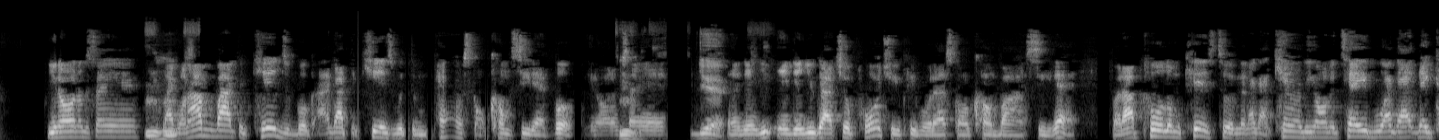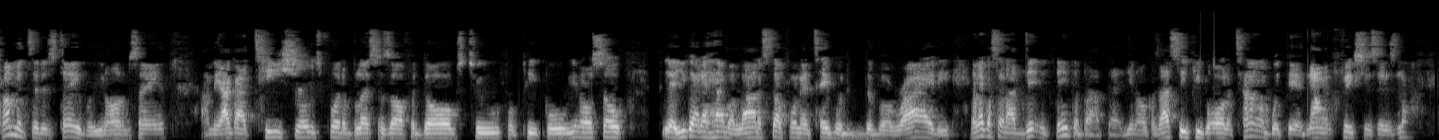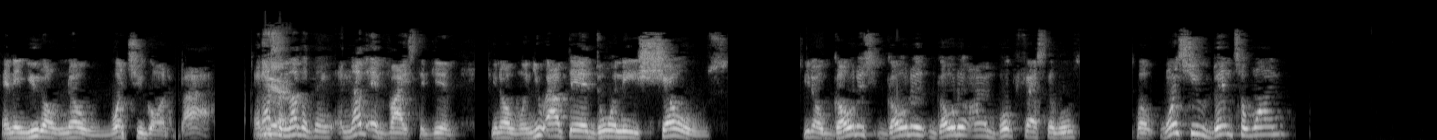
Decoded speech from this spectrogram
You know what I'm saying? Mm-hmm. Like when I'm about the kids' book, I got the kids with the parents gonna come see that book. You know what I'm Mm. saying? Yeah. And then you and then you got your poetry people that's gonna come by and see that. But I pull them kids to it, man. I got candy on the table. I got they coming to this table. You know what I'm saying? I mean, I got T-shirts for the blessings off of dogs too for people. You know, so yeah, you got to have a lot of stuff on that table, the variety. And like I said, I didn't think about that. You know, because I see people all the time with their nonfiction, and it's not, and then you don't know what you're going to buy. And that's Yeah. another thing, another advice to give. You know, when you out there doing these shows, you know, go to go to go to um book festivals. But once you've been to one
